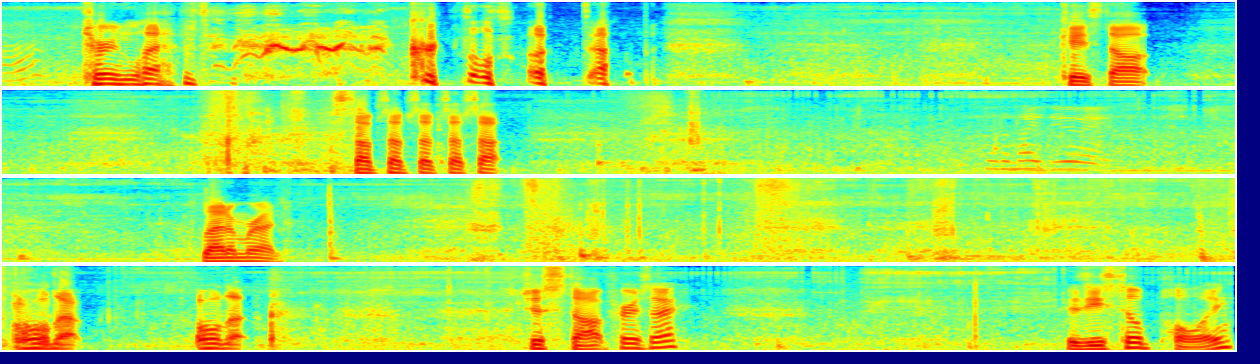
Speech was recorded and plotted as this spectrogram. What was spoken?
Huh? Turn left. Crystal's hooked up. Okay, stop. Stop, stop, stop, stop, stop. What am I doing? Let him run. Hold up. Hold up. Just stop for a sec. Is he still pulling?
